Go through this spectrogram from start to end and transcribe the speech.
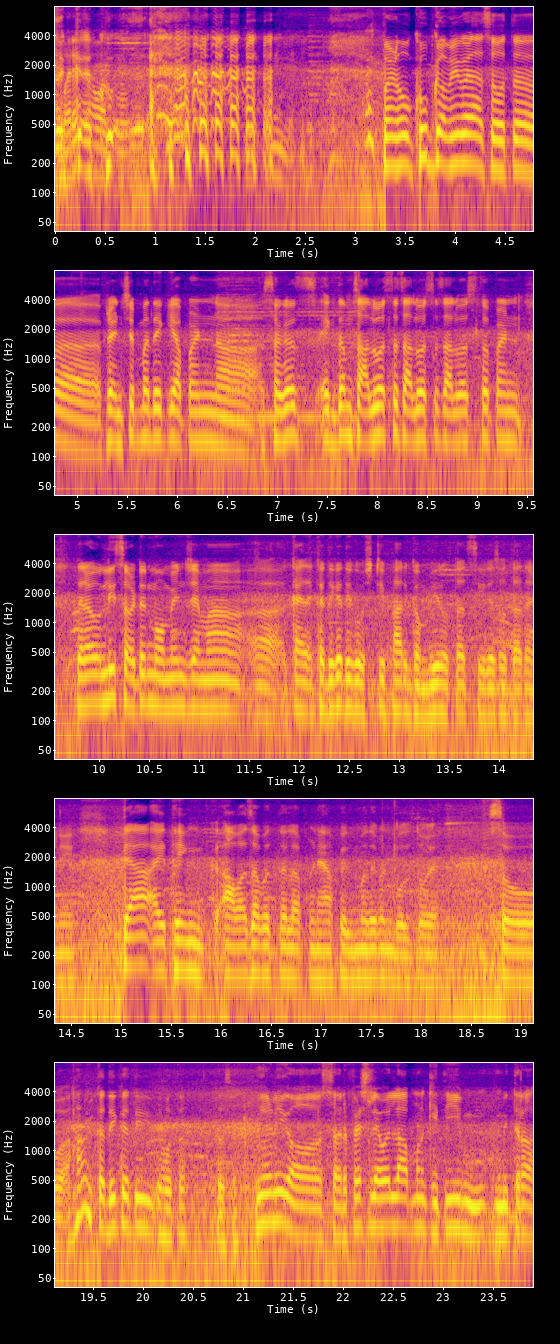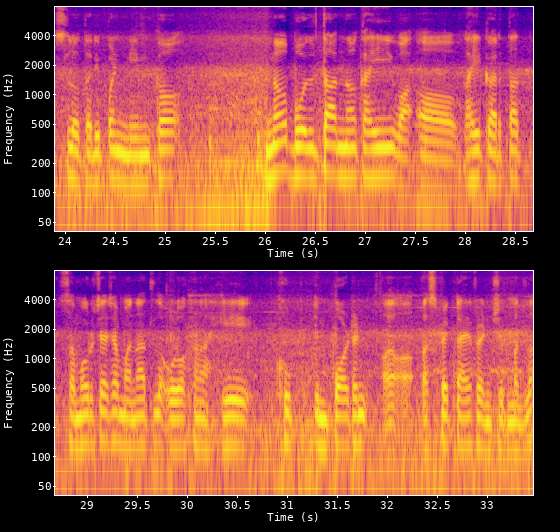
पण हो खूप कमी वेळा असं होतं फ्रेंडशिपमध्ये की आपण अं, सगळंच एकदम चालू असतं चालू असतं चालू असतं पण there are only certain moment जेव्हा अं, काय कधी कधी गोष्टी फार गंभीर होतात सिरियस होतात आणि त्या आय थिंक आवाजाबद्दल आपण ह्या फिल्ममध्ये पण बोलतो आहे सो हां कधी कधी होतं तसं. आणि सरफेस लेवलला आपण किती मित्र असलो तरी पण नेमकं न बोलता न काही वा काही करतात समोरच्याच्या मनातलं ओळखणं हे खूप इम्पॉर्टंट अस्पेक्ट आहे फ्रेंडशिपमधलं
